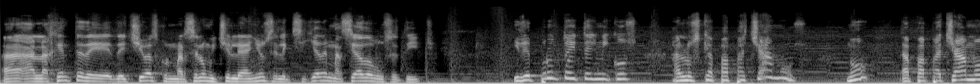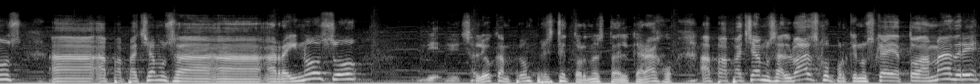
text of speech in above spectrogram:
la gente de, Chivas con Marcelo Michele Años, se le exigía demasiado a Bucetich. Y de pronto hay técnicos a los que apapachamos, ¿no? Apapachamos, a, apapachamos a, a Reynoso, salió campeón, pero este torneo está del carajo. Apapachamos al Vasco porque nos cae a toda madre,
